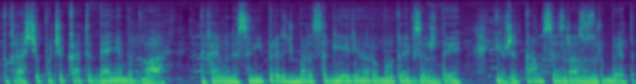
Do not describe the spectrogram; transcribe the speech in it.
то краще почекати день або два. Нехай вони самі прийдуть в бар Сальєрі на роботу, як завжди, і вже там все зразу зробити.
